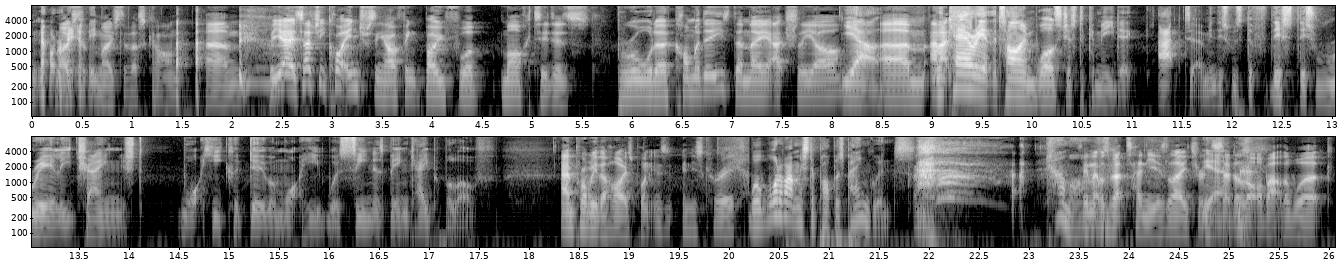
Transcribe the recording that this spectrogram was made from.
Not most, really. of, most of us can't. Um, but yeah, it's actually quite interesting how I think both were marketed as broader comedies than they actually are. Yeah. Um, and well, act- Carrey at the time was just a comedic actor. I mean, this was the this this really changed what he could do and what he was seen as being capable of. and probably the highest point in his, in his career. Well, what about Mr. Popper's Penguins? Come on. I think that was about 10 years later and Yeah. said a lot about the work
